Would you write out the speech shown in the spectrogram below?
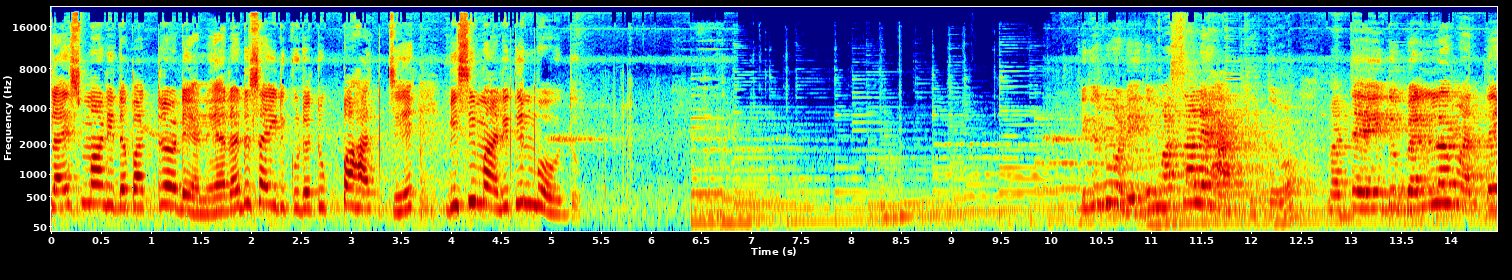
ಸ್ಲೈಸ್ ಮಾಡಿದ ಪತ್ರೊಡೆಯನ್ನು ಎರಡು ಸೈಡ್ ಕೂಡ ತುಪ್ಪ ಹಚ್ಚಿ ಬಿಸಿ ಮಾಡಿ ತಿನ್ಬಹುದು. ಇದು ನೋಡಿ, ಇದು ಮಸಾಲೆ ಹಾಕಿದ್ದು. ಮತ್ತೆ ಇದು ಬೆಲ್ಲ ಮತ್ತೆ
